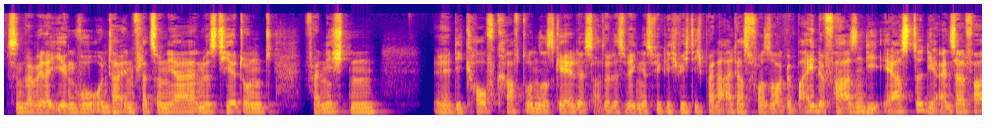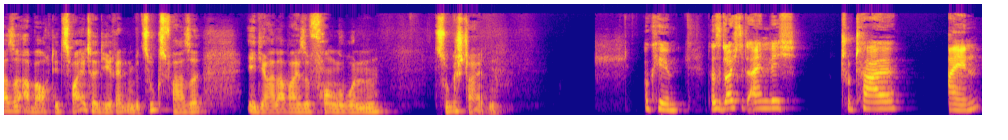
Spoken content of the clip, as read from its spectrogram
sind wir wieder irgendwo unterinflationär investiert und vernichten die Kaufkraft unseres Geldes. Also deswegen ist wirklich wichtig bei einer Altersvorsorge beide Phasen, die erste, die Einzahlphase, aber auch die zweite, die Rentenbezugsphase, idealerweise fondgebunden zu gestalten. Okay, das leuchtet eigentlich total ein,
